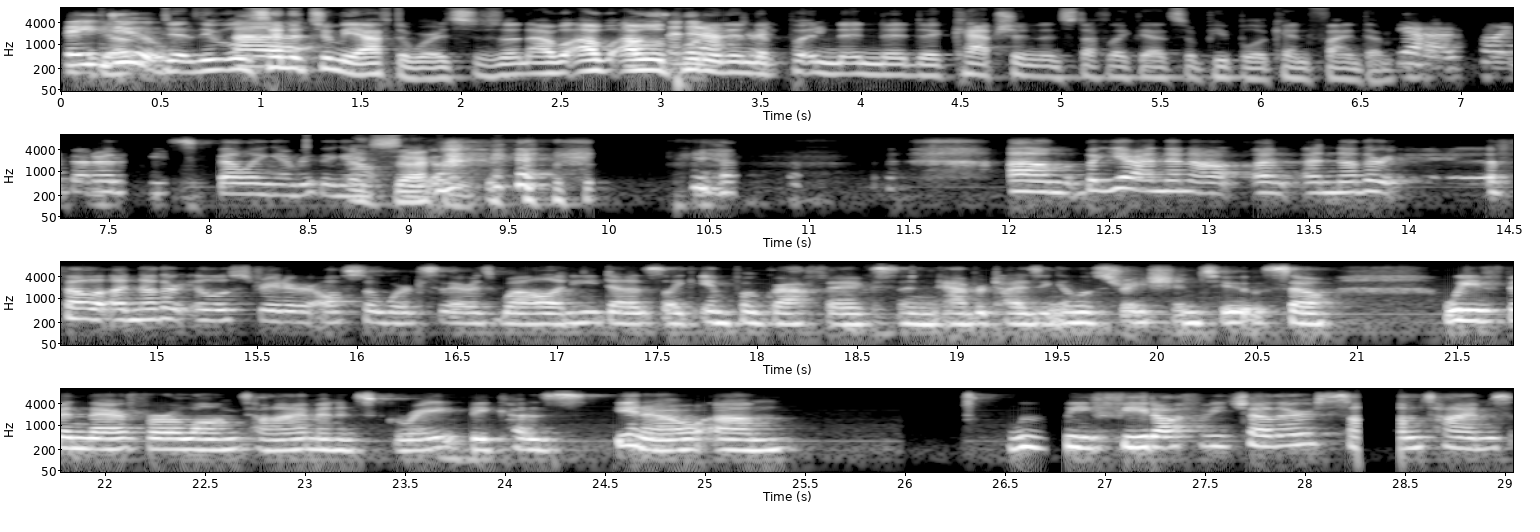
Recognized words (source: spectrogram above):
They do. They will send it uh, to me afterwards. So I will, I will, I will put it, it in the in, in the, the, caption and stuff like that, so people can find them. Yeah, it's probably better than me spelling everything out. Exactly. yeah. Um, but yeah, and then uh, another a fellow another illustrator also works there as well and he does like infographics and advertising illustration too so we've been there for a long time and it's great because you know um, we, we, feed off of each other sometimes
